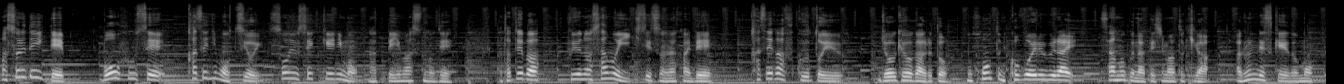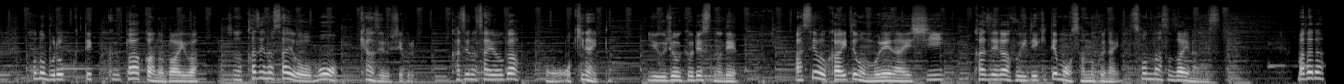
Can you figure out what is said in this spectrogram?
まあ、それでいて、防風性、風にも強い、そういう設計にもなっていますので、例えば冬の寒い季節の中で風が吹くという状況があると、もう本当に凍えるぐらい寒くなってしまう時があるんですけれども、このブロックテックパーカーの場合は、その風の作用もキャンセルしてくる。風の作用が起きないという状況ですので、汗をかいても蒸れないし、風が吹いてきても寒くない。そんな素材なんです。まあ、ただ、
